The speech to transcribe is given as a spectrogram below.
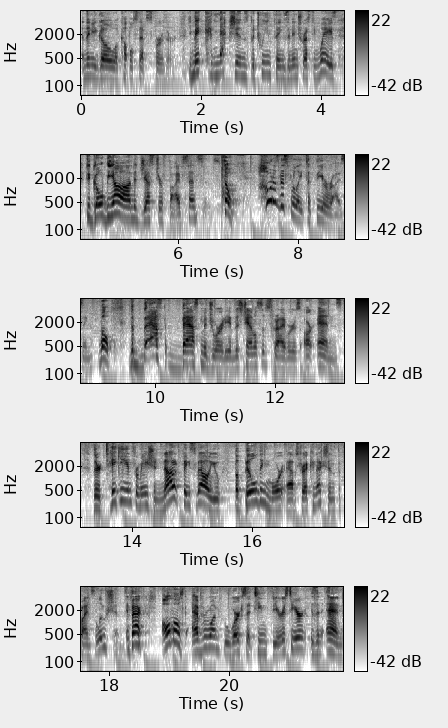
and then you go a couple steps further. You make connections between things in interesting ways to go beyond just your five senses. So, how does this relate to theorizing? Well, the vast, vast majority of this channel subscribers are N's. They're taking information not at face value, but building more abstract connections to find solutions. In fact, almost everyone who works at Team Theorist here is an N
